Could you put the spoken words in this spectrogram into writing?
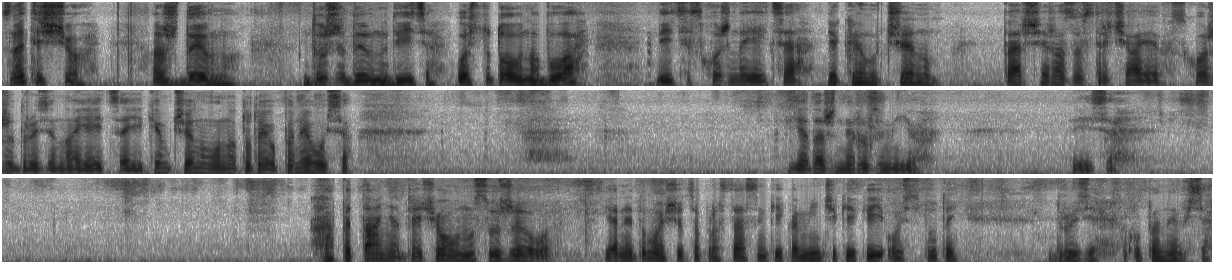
Знаєте що? Аж дивно. Дуже дивно, дивіться. Ось тут вона була. Дивіться, схоже на яйце. Яким чином? Перший раз зустрічаю. Схоже, друзі, на яйце. Яким чином воно тут опинилося? Я навіть не розумію. Дивіться. А питання, для чого воно служило? Я не думаю, що це простесенький камінчик, який ось тут, друзі, опинився.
